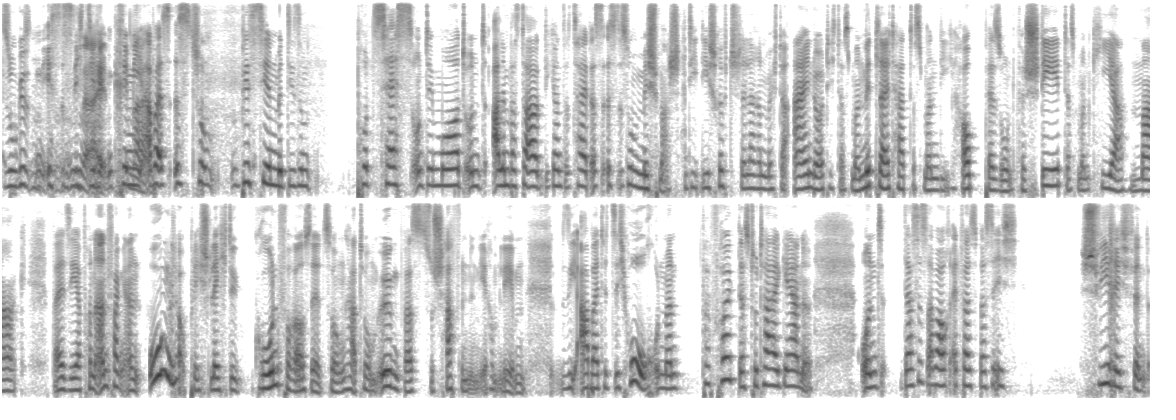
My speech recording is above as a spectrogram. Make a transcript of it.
so nee, es ist nicht Nein, direkt ein Krimi, nein. aber es ist schon ein bisschen mit diesem Prozess und dem Mord und allem, was da die ganze Zeit ist. Es ist so ein Mischmasch. Die, die Schriftstellerin möchte eindeutig, dass man Mitleid hat, dass man die Hauptperson versteht, dass man Kia mag, weil sie ja von Anfang an unglaublich schlechte Grundvoraussetzungen hatte, um irgendwas zu schaffen in ihrem Leben. Sie arbeitet sich hoch und man verfolgt das total gerne. Und das ist aber auch etwas, was ich schwierig finde.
